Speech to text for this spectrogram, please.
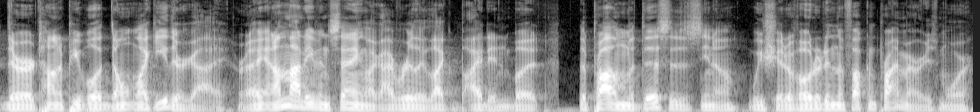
There are a ton of people that don't like either guy, right? And I'm not even saying like I really like Biden, but the problem with this is, you know, we should have voted in the fucking primaries more.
